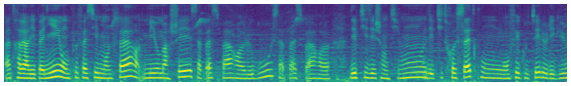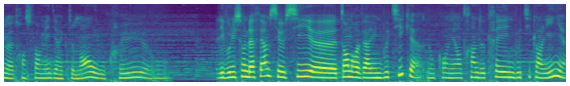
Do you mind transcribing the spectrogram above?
À travers les paniers, on peut facilement le faire, mais au marché, ça passe par euh, le goût, ça passe par euh, des petits échantillons, des petites recettes qu'on fait goûter le légume transformé directement ou cru. L'évolution de la ferme, c'est aussi euh, tendre vers une boutique. Donc on est en train de créer une boutique en ligne.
